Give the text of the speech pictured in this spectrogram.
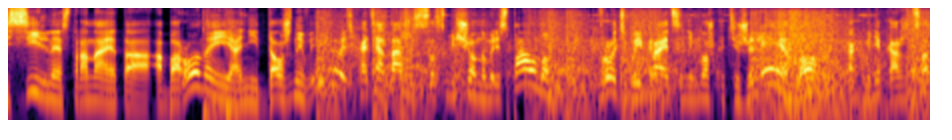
сильная сторона это оборона, и они должны выигрывать, хотя даже со смещенным респауном вроде бы играется немножко тяжелее, но, как мне кажется...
